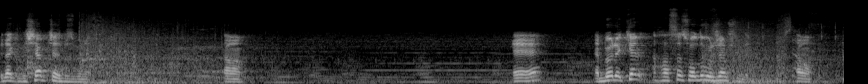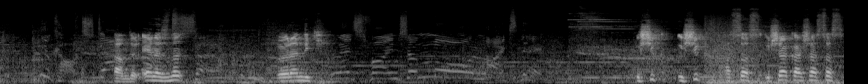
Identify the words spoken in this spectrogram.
Bir dakika bir şey yapacağız biz buna. Tamam. Ee, e böyleyken hassas oldu vuracağım şimdi. Tamam. You can't stand Tamam dur en azından öğrendik. Işık, ışık hassas. Işığa karşı hassas.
